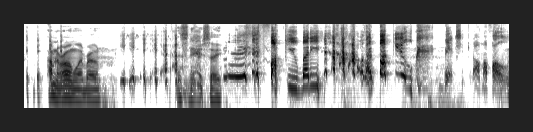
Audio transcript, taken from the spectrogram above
I'm the wrong one, bro. This nigga say, fuck you, buddy. I was like, fuck you, bitch. Get off my phone.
